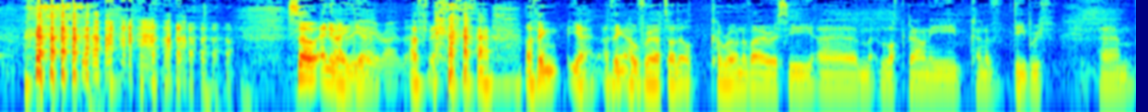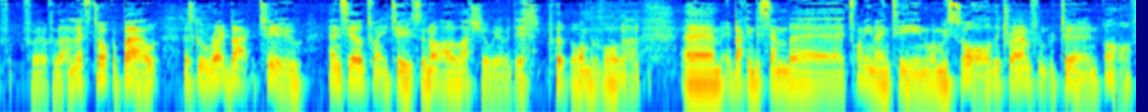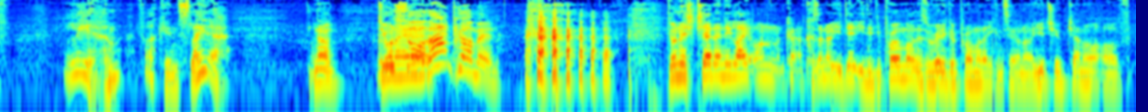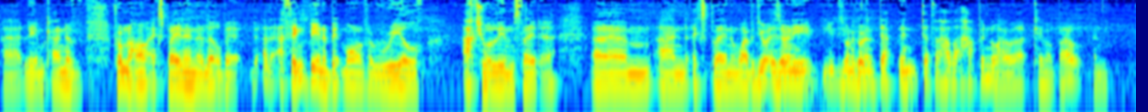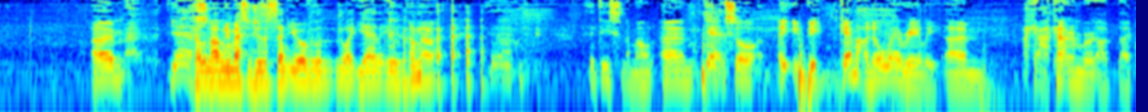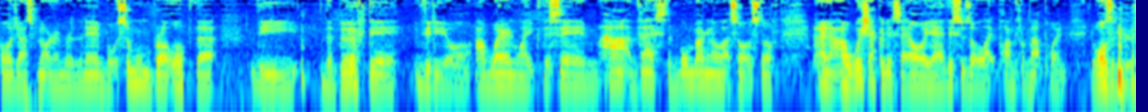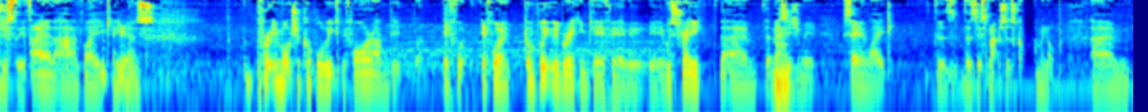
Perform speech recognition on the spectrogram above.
So Out of anyway, the yeah, year, right. I, f- I think yeah, I think hopefully that's our little coronavirusy, um, lockdowny kind of debrief um, f- for for that. And let's talk about. Let's go right back to NCL 22. So not our last show we ever did, but the one before that. Um, back in December 2019, when we saw the triumphant return of Liam fucking Slater. Now, do you Who want to saw that coming? Do you want to shed any light on? Because I know you did. You did your promo. There's a really good promo that you can see on our YouTube channel of uh, Liam, kind of from the heart, explaining a little bit. I think being a bit more of a real, actual Liam Slater, um, and explaining why. But do you, is there any? Do you want to go into depth, in depth of how that happened or how that came about, and um, yeah. tell them how many messages I sent you over the like yeah that you were gone. a decent amount. Um, yeah, so it, it, it came out of nowhere, really. Um, I, I can't remember. I, I apologise for not remembering the name, but someone brought up that the the birthday video. I'm wearing like the same hat and vest and bum bag and all that sort of stuff. And I wish I could have said, "Oh yeah, this was all like planned from that point." It wasn't. It was just the attire that I had. Like it Yeah. was pretty much a couple of weeks beforehand. It, if we're, if we're completely breaking kayfabe, it was Shreddy that um, that messaged me saying like, "There's there's this match that's coming up, um,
